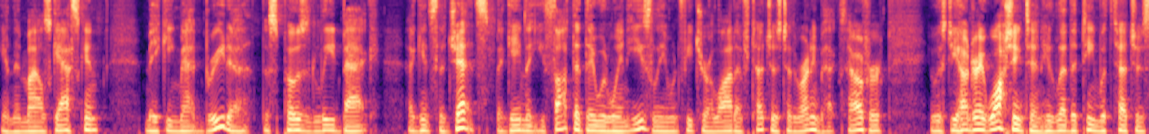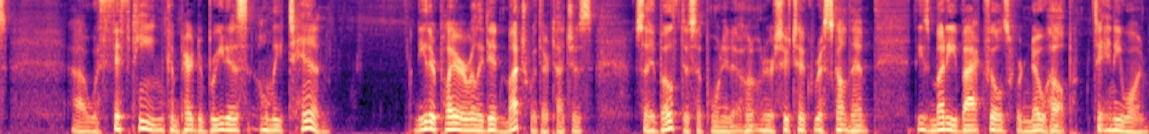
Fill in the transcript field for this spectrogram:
and then Myles Gaskin, making Matt Breida the supposed lead back against the Jets, a game that you thought that they would win easily and would feature a lot of touches to the running backs. However, it was DeAndre Washington who led the team with touches uh, with 15 compared to Breida's only 10. Neither player really did much with their touches, so they both disappointed owners who took risk on them. These muddy backfields were no help to anyone.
